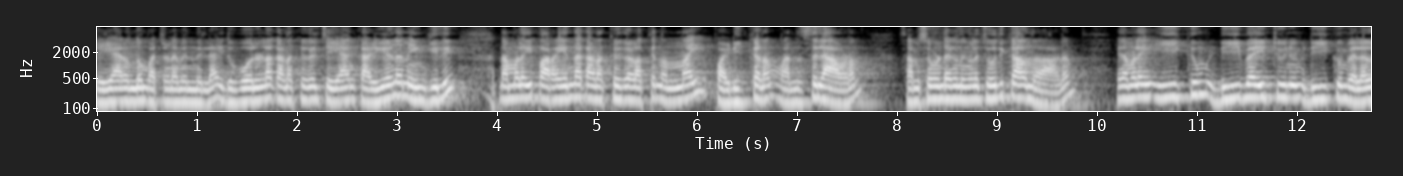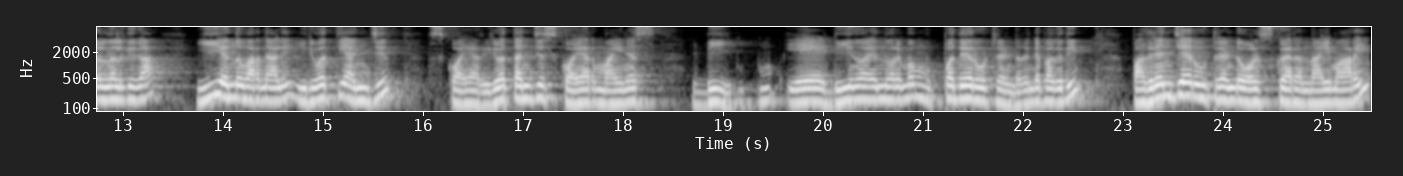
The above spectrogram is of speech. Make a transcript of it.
ചെയ്യാനൊന്നും പറ്റണമെന്നില്ല. ഇതുപോലുള്ള കണക്കുകൾ ചെയ്യാൻ കഴിയണമെങ്കിൽ നമ്മൾ ഈ പറയുന്ന കണക്കുകളൊക്കെ നന്നായി പഠിക്കണം മനസ്സിലാവണം. സംശയമുണ്ടെങ്കിൽ നിങ്ങൾ ചോദിക്കാവുന്നതാണ്. നമ്മൾ ഇക്കും ഡി ബൈ ടുവിനും ഡിക്കും വിലകൾ നൽകുക. ഇ എന്ന് പറഞ്ഞാൽ ഇരുപത്തി അഞ്ച് സ്ക്വയർ ഇരുപത്തഞ്ച് square minus D A D എന്ന് പറയുമ്പോൾ മുപ്പത് റൂട്ട് രണ്ട്. അതിന്റെ പകുതി പതിനഞ്ച് റൂട്ട് രണ്ട് ഹോൾ സ്ക്വയർ എന്നായി മാറി.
